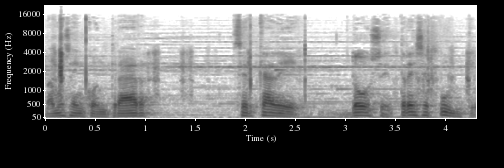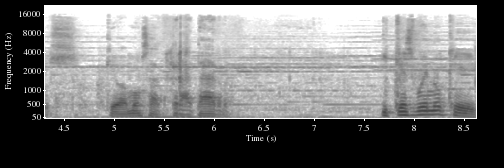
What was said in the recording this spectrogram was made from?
vamos a encontrar cerca de 12, 13 puntos que vamos a tratar. Y que es bueno que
